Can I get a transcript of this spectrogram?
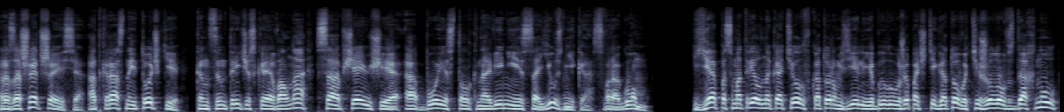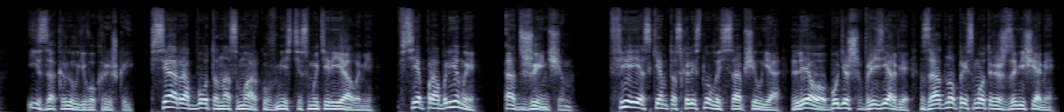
Разошедшаяся от красной точки концентрическая волна, сообщающая о боестолкновении союзника с врагом. Я посмотрел на котел, в котором зелье было уже почти готово, тяжело вздохнул и закрыл его крышкой. Вся работа на смарку вместе с материалами. Все проблемы от женщин. «Фея с кем-то схлестнулась», — сообщил я. «Лео, будешь в резерве, заодно присмотришь за вещами».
